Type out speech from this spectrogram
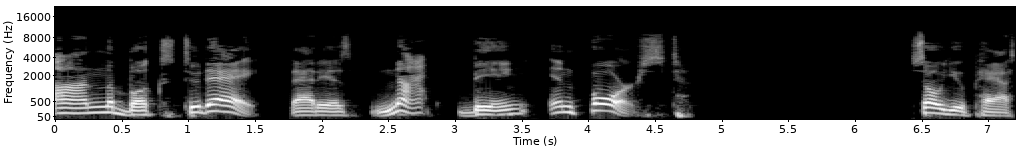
on the books today that is not being enforced. So you pass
